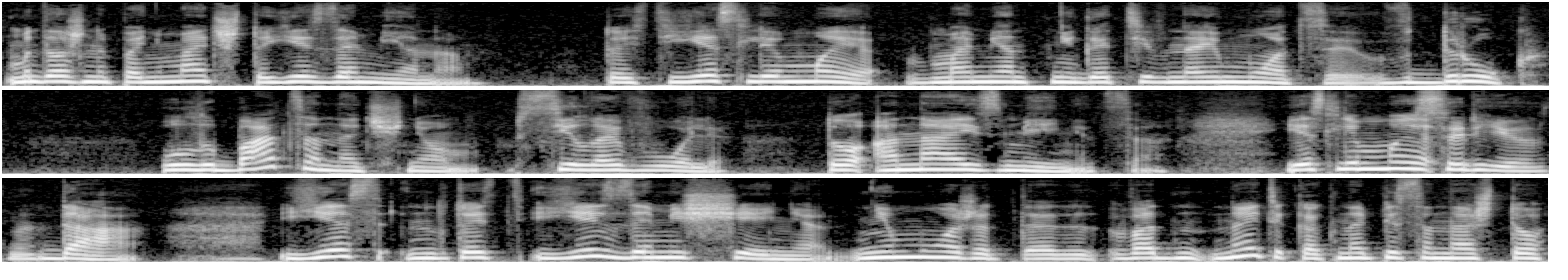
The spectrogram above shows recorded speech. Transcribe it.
мы должны понимать, что есть замена – то есть если мы в момент негативной эмоции вдруг улыбаться начнем силой воли, то она изменится. Если мы... Серьезно? Да. Есть, ну, то есть есть замещение. Не может, э, знаете, как написано, что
